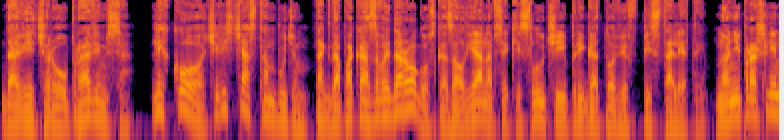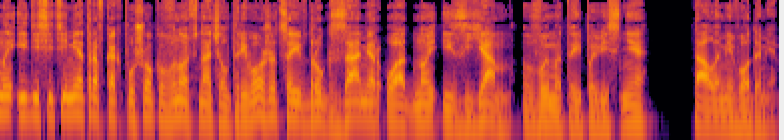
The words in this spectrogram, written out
«До вечера управимся?» «Легко, через час там будем». «Тогда показывай дорогу», — сказал я на всякий случай, приготовив пистолеты. Но не прошли мы и десяти метров, как Пушок вновь начал тревожиться и вдруг замер у одной из ям, вымытой по весне талыми водами.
